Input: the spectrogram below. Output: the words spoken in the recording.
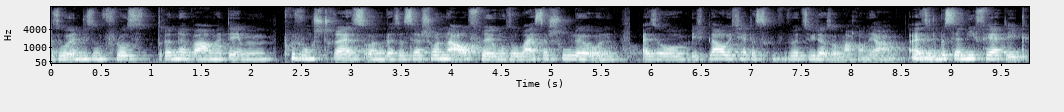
so in diesem Fluss drinne war mit dem Prüfungsstress. Und das ist ja schon eine Aufregung, so Meisterschule. Und also ich glaube, ich hätte es, würde es wieder so machen, ja. Also du bist ja nie fertig.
